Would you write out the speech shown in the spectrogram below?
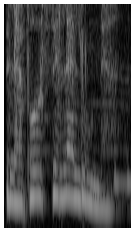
La voz de la luna.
